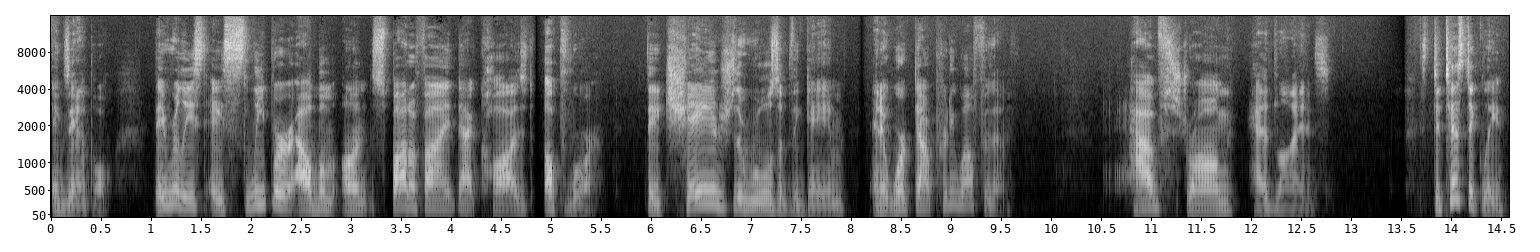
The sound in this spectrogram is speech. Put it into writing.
example. They released a sleeper album on Spotify that caused uproar. They changed the rules of the game and it worked out pretty well for them. Have strong headlines. Statistically,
